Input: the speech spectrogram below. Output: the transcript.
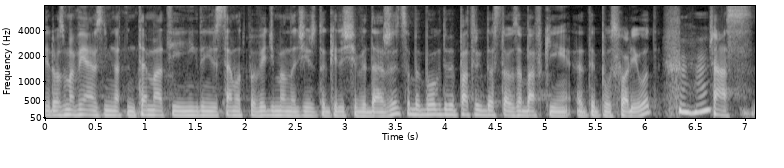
y, rozmawiałem z nim na ten temat i nigdy nie dostałem odpowiedzi, mam nadzieję, że to kiedyś się wydarzy, co by było, gdyby Patryk dostał zabawki e, typu z Hollywood, mhm. czas y,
